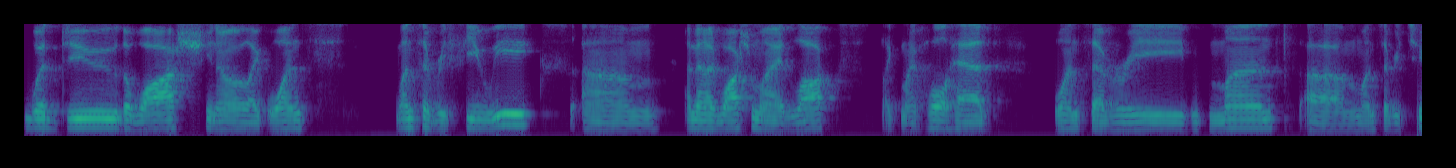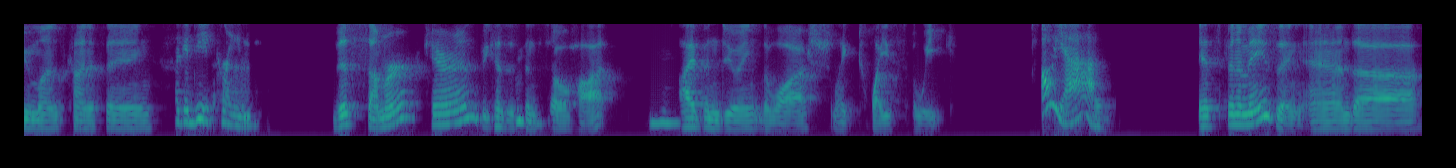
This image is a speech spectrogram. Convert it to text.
would do the wash, you know, like once once every few weeks, um, and then I'd wash my locks, like my whole head, once every month, um, once every two months, kind of thing. like a deep clean. this summer, Karen, because it's been Mhm. so hot, Mhm. I've been doing the wash like twice a week. Oh yeah. It's been amazing. And uh,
